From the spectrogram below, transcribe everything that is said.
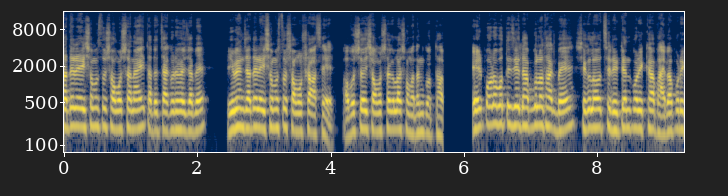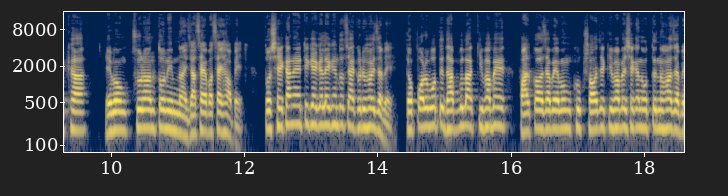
যাদের এই সমস্ত সমস্যা নাই, তাদের চাকরি হয়ে যাবে। ইভেন যাদের এই সমস্ত সমস্যা আছে, অবশ্যই এই সমস্যাগুলো সমাধান করতে হবে। এর পরবর্তী যে ধাপগুলো থাকবে, সেগুলো হচ্ছে রিটেন পরীক্ষা ভাইবা পরীক্ষা এবং চূড়ান্ত নির্ণয় যাচাই বাছাই হবে। তো সেখানে টিকে গেলে কিন্তু চাকরি হয়ে যাবে। তো পরবর্তী ধাপগুলো কীভাবে পার করা যাবে এবং খুব সহজে কীভাবে সেখানে উত্তীর্ণ হওয়া যাবে,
